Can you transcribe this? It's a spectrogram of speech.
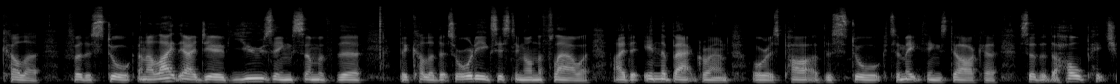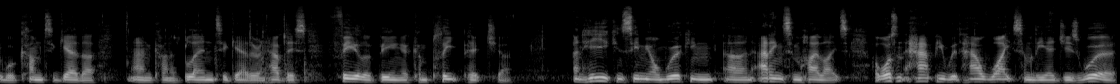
colour for the stalk. And I like the idea of using some of the, the colour that's already existing on the flower, either in the background or as part of the stalk to make things darker so that the whole picture will come together and kind of blend together and have this feel of being a complete picture. And here you can see me on working uh, and adding some highlights. I wasn't happy with how white some of the edges were,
